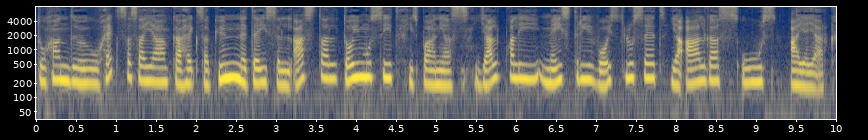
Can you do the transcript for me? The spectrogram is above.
tuhande üheksasaja kaheksakümne teisel aastal toimusid Hispaanias jalgpallimeistrivõistlused ja algas uus ajajärk.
